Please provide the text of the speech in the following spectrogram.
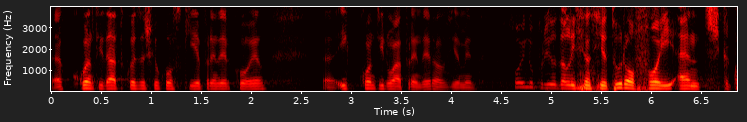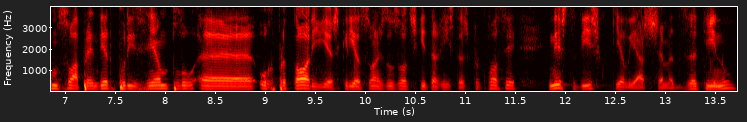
a quantidade de coisas que eu consegui aprender com ele e que continuo a aprender, obviamente. Foi no período da licenciatura ou foi antes que começou a aprender, por exemplo, uh, o repertório e as criações dos outros guitarristas? Porque você, neste disco, que aliás chama Desatino,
